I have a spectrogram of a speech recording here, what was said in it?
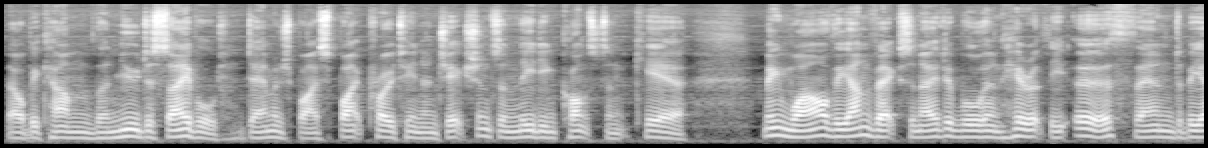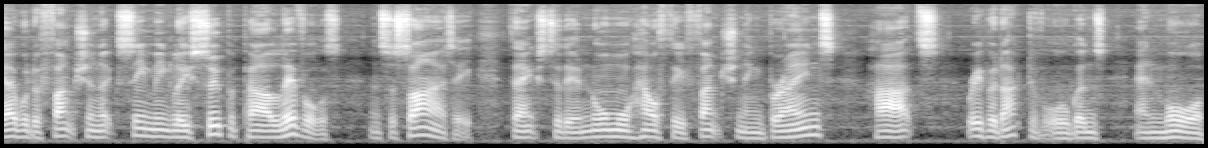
They'll become the new disabled, damaged by spike protein injections and needing constant care. Meanwhile, the unvaccinated will inherit the earth and be able to function at seemingly superpower levels in society thanks to their normal, healthy, functioning brains, hearts, reproductive organs, and more.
